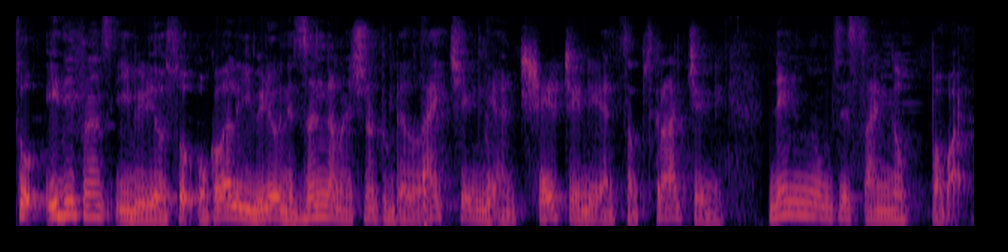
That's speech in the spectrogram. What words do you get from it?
సో ఇది ఫ్రెండ్స్ ఈ వీడియో సో ఒకవేళ ఈ వీడియో నిజంగా నచ్చినట్టుంటే లైక్ చేయండి అండ్ షేర్ చేయండి అండ్ సబ్స్క్రైబ్ చేయండి. నేను మీ వంశీ సైనింగ్ అప్ బాయ్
